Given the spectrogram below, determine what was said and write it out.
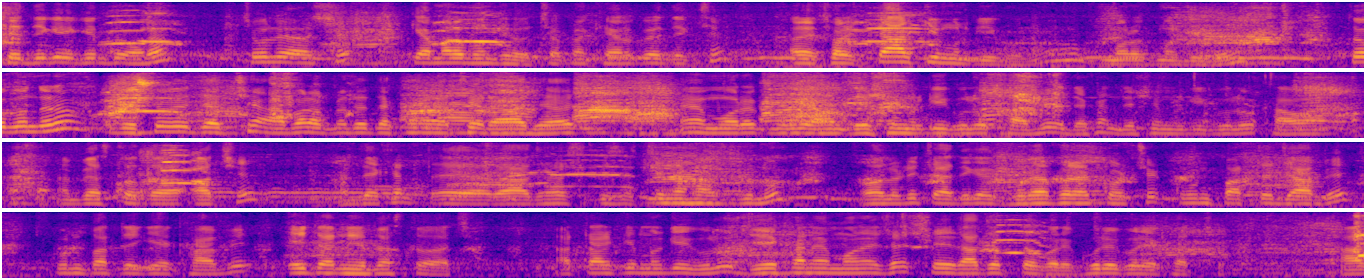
সেদিকে কিন্তু ওরা চলে আসে। ক্যামেরাবন্দি হচ্ছে, আপনার খেয়াল করে দেখছেন। আরে সরি টার্কি মুরগিগুলো মোরগ মুরগিগুলো তো বন্ধুরা চলে যাচ্ছে, আবার আপনাদের দেখানো হচ্ছে রাজহাঁস। হ্যাঁ মরক মুরগি, এখন দেশি মুরগিগুলো খাবে। দেখেন, দেশি মুরগিগুলো খাওয়া ব্যস্ততা আছে। দেখেন রাজহাঁস চীনা হাঁসগুলো অলরেডি চারদিকে ঘোরাফেরা করছে, কোন পাত্রে যাবে, কোন পাত্রে গিয়ে খাবে, এটা নিয়ে ব্যস্ত আছে। আর টার্কি মুরগিগুলো যেখানে মনে চায়, সে রাজত্ব করে, ঘুরে ঘুরে খাচ্ছে। আর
